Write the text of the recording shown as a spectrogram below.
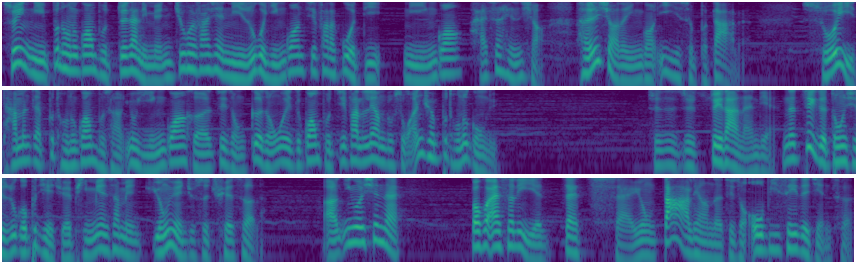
所以你不同的光谱堆在里面，你就会发现，你如果荧光激发的过低，你荧光还是很小，很小的荧光意义是不大的。所以他们在不同的光谱上用荧光和这种各种位置光谱激发的亮度是完全不同的功率，所以这就最大的难点。那这个东西如果不解决，平面上面永远就是缺色的啊！因为现在包括艾瑟利也在采用大量的这种 OBC 的检测。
